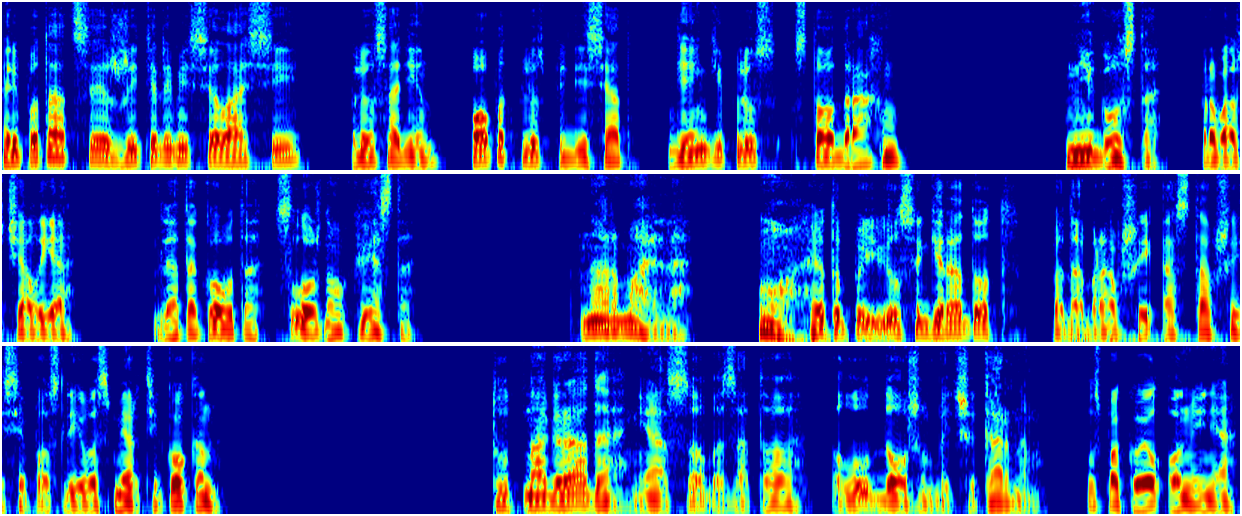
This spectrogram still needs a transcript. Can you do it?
Репутация с жителями Селасии плюс один, опыт плюс пятьдесят, деньги плюс сто драхм. — Не густо, — проворчал я, — для такого-то сложного квеста. — Нормально. О, это появился Геродот, подобравший оставшийся после его смерти кокон. «Тут награда не особо, зато лут должен быть шикарным», — успокоил он меня.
